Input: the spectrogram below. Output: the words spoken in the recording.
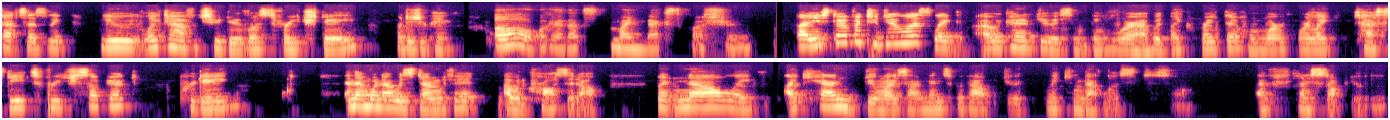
that says like you like to have a to-do list for each day. What did you pick? Oh, okay, that's my next question. I used to have a to-do list. Like I would kind of do the same thing where I would like write the homework or like test dates for each subject per day. And then when I was done with it, I would cross it out. But now like I can do my assignments without doing making that list. So I've kind of stopped doing it.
